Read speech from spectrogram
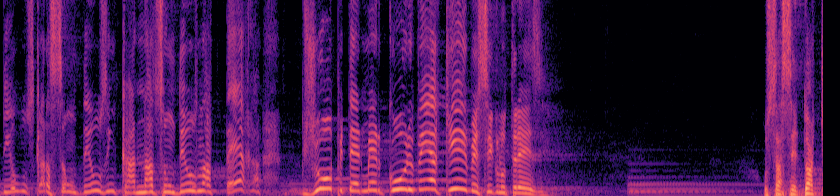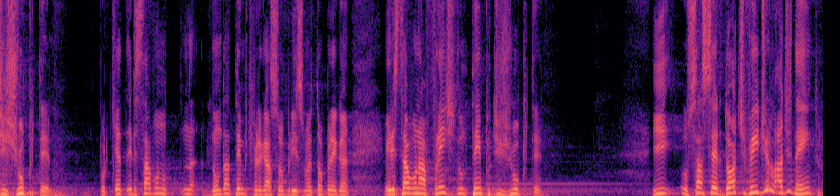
Deus, os caras são Deus encarnados, são Deus na terra. Júpiter, Mercúrio, vem aqui, versículo 13. O sacerdote de Júpiter, porque eles estavam, no, não dá tempo de pregar sobre isso, mas estou pregando. Eles estavam na frente de um templo de Júpiter. E o sacerdote veio de lá de dentro.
